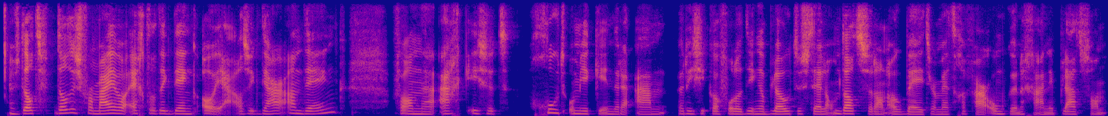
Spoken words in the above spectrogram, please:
Dus dat, dat is voor mij wel echt dat ik denk, oh ja, als ik daaraan denk, van uh, eigenlijk is het goed om je kinderen aan risicovolle dingen bloot te stellen, omdat ze dan ook beter met gevaar om kunnen gaan. In plaats van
